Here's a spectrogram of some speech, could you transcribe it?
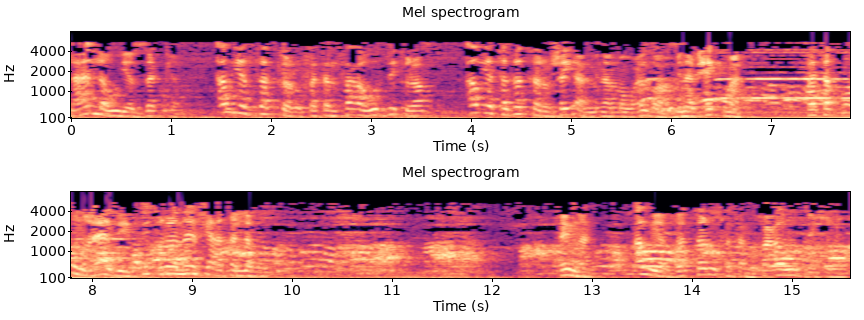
لعله يزكى أو يذكر فتنفعه الذكرى أو يتذكر شيئا من الموعظة من الحكمة. فتكون هذه الذكرى نافعة له. فهمنا أو يذكر فتنفعه الذكرى.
